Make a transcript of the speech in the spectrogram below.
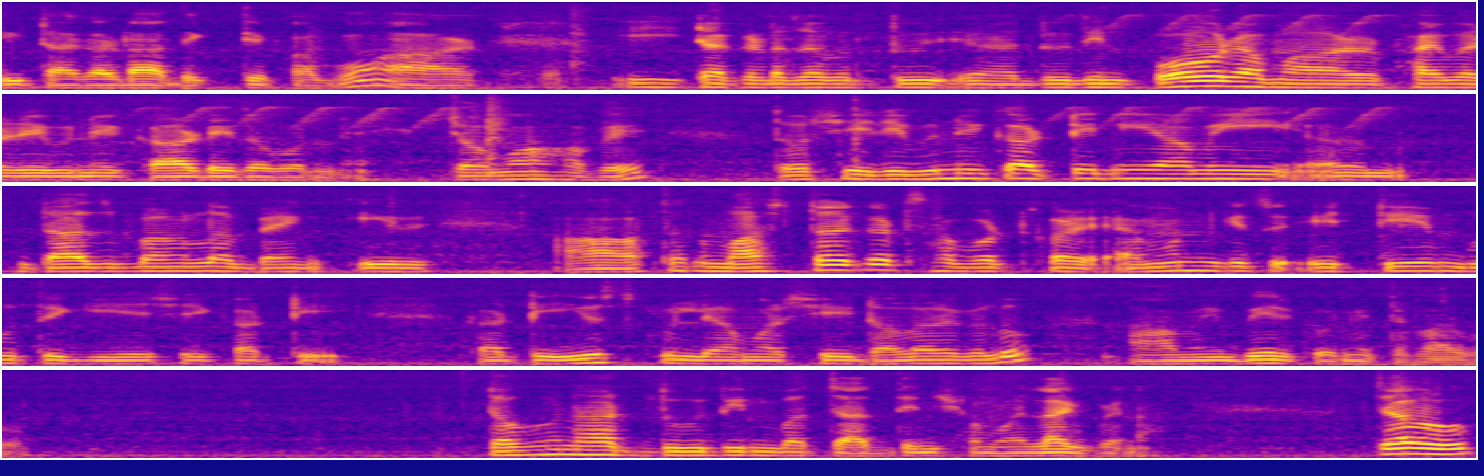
এই টাকাটা দেখতে পাবো। আর এই টাকাটা যখন দুই দুই দিন পর আমার ফাইবার রেভিনিউ কার্ডে যখন জমা হবে, তো সেই রেভিনিউ কার্ডটি নিয়ে আমি ডাচ বাংলা ব্যাংকের অর্থাৎ মাস্টার কার্ড সাপোর্ট করে এমন কিছু এটিএম বুথে গিয়ে সেই কার্ডটি কার্ডটি ইউজ করলে আমার সেই ডলারগুলো আমি বের করে নিতে পারব। তখন আর দুদিন বা চার দিন সময় লাগবে না। যাই হোক,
